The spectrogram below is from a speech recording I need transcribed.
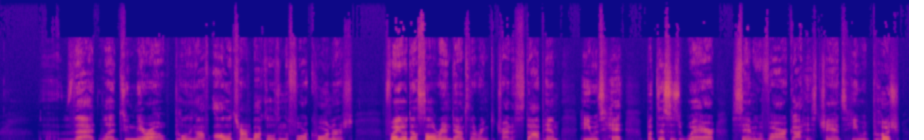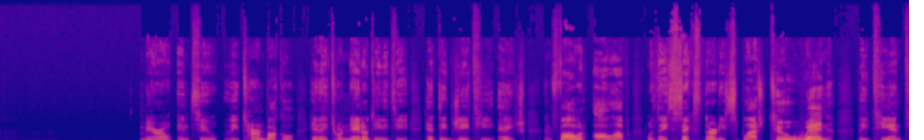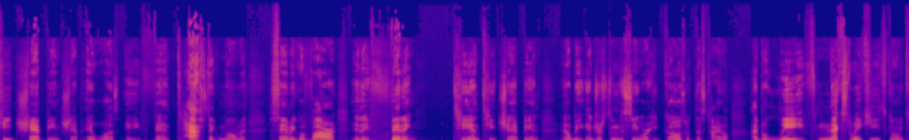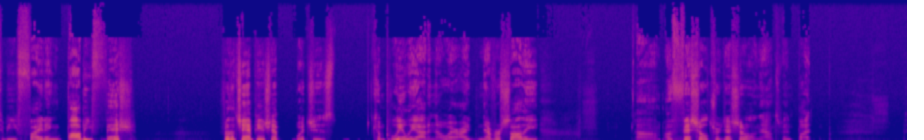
that led to Miro pulling off all the turnbuckles in the four corners. Fuego del Sol ran down to the ring to try to stop him. He was hit, but this is where Sammy Guevara got his chance. He would push Miro into the turnbuckle, hit a tornado DDT, hit the GTH, and follow it all up with a 630 splash to win the TNT Championship. It was a fantastic moment. Sammy Guevara is a fitting TNT champion, and it'll be interesting to see where he goes with this title. I believe next week he's going to be fighting Bobby Fish for the championship, which is completely out of nowhere. I never saw the um, official traditional announcement, but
